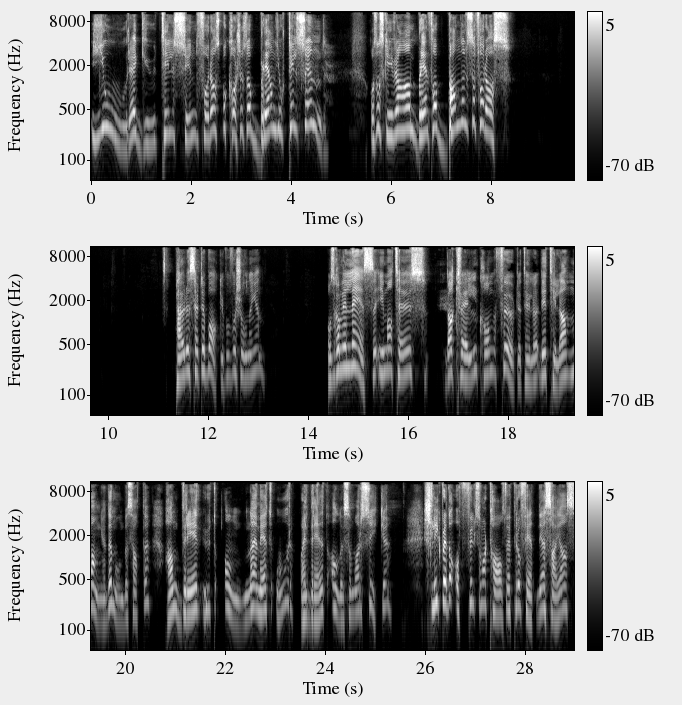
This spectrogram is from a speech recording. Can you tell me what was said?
gjorde Gud til synd for oss. På korset så ble han gjort til synd. Og så skriver han at han ble en forbannelse for oss. Paulus ser tilbake på forsoningen. Og så kan vi lese i Matteus da kvelden kom, førte de til ham mange demonbesatte. Han drev ut åndene med et ord og helbredet alle som var syke. Slik ble det oppfylt som var talt ved profeten Jesajas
